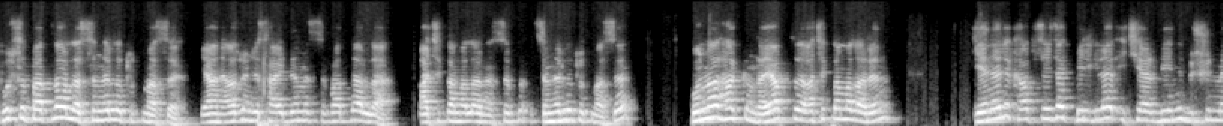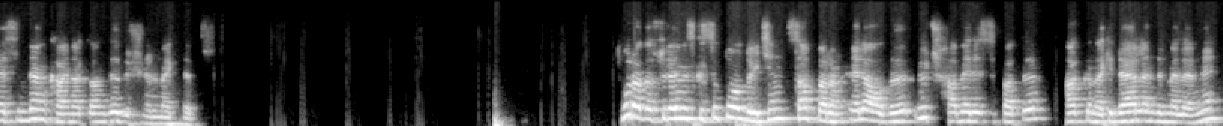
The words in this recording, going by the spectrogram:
bu sıfatlarla sınırlı tutması yani az önce saydığımız sıfatlarla açıklamalarını sınırlı tutması bunlar hakkında yaptığı açıklamaların geneli kapsayacak bilgiler içerdiğini düşünmesinden kaynaklandığı düşünülmektedir. Burada süremiz kısıtlı olduğu için Safvar'ın ele aldığı üç haberi sıfatı hakkındaki değerlendirmelerini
